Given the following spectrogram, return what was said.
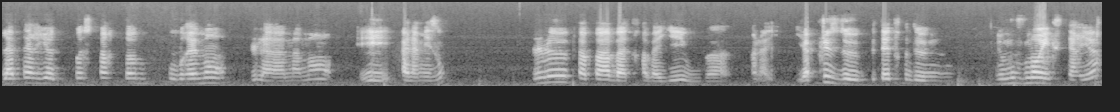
la période postpartum où vraiment la maman est à la maison, le papa va travailler ou va, voilà, il a plus de peut-être de, de mouvements extérieurs.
